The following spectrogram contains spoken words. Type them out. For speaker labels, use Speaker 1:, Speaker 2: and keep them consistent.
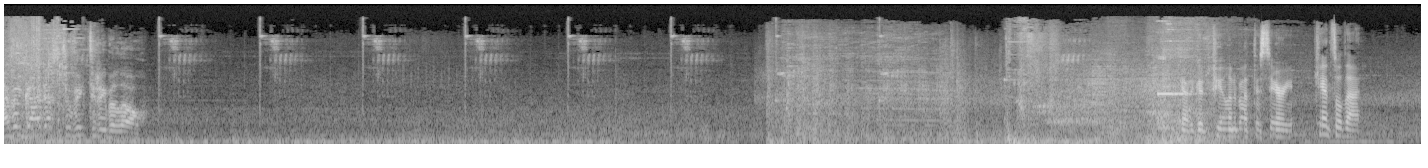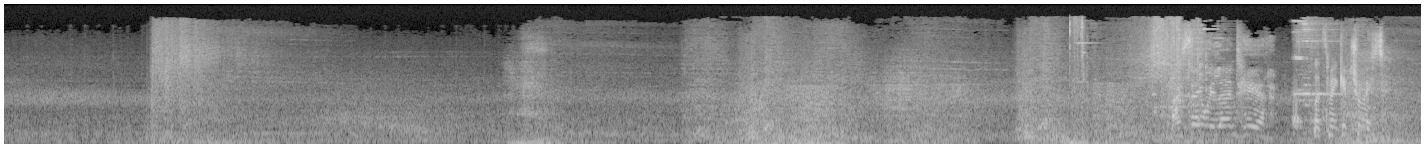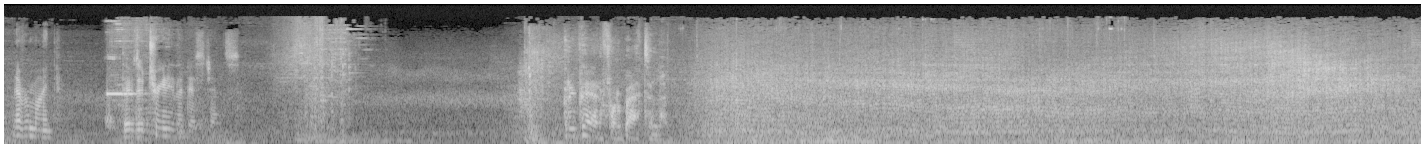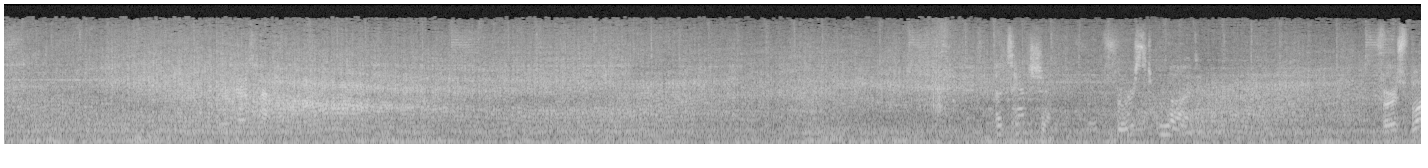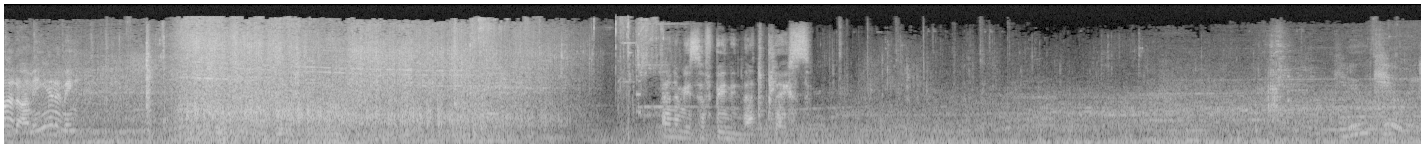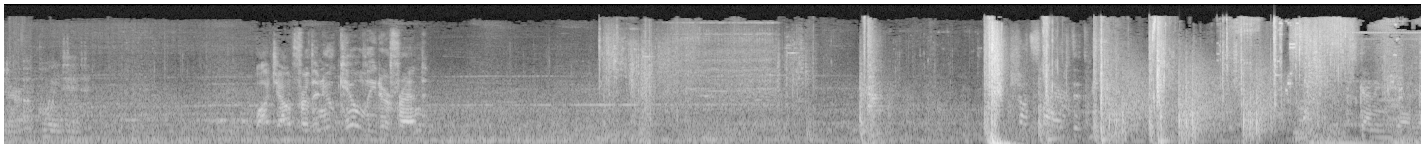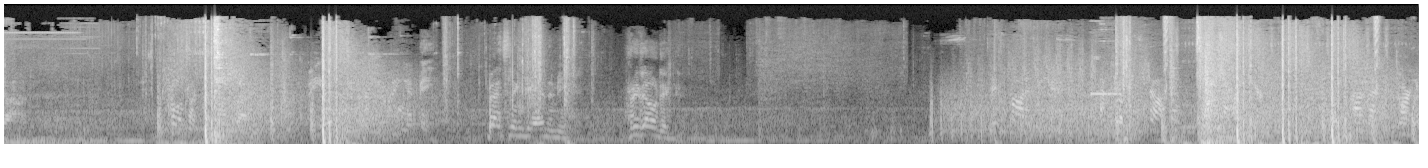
Speaker 1: I will guide us to victory below.
Speaker 2: Got a good feeling about this area. Cancel that.
Speaker 1: I say we land here.
Speaker 2: Let's make a choice. Never mind. There's a train in the distance.
Speaker 1: Prepare for battle.
Speaker 3: Attention. First blood.
Speaker 4: First blood on the enemy.
Speaker 1: Enemies have been in that place.
Speaker 3: New kill leader appointed.
Speaker 4: Watch out for the new kill leader, friend.
Speaker 1: Shots fired at me. Scanning the area. Contact with combat.
Speaker 4: The enemies are shooting at me.
Speaker 1: Battling the enemy. Reloading.
Speaker 2: They spotted me. I'm getting shot. Right here. Contact the
Speaker 4: The
Speaker 2: target.
Speaker 4: ring is falling.
Speaker 2: Contact the target.
Speaker 1: Hold it.
Speaker 4: Shooting at me. The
